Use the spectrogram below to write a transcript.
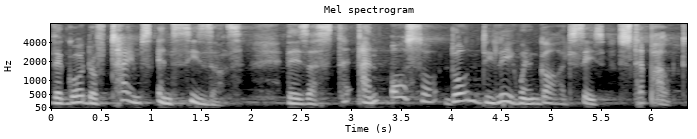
The God of times and seasons. There's a st- and also don't delay when God says step out.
